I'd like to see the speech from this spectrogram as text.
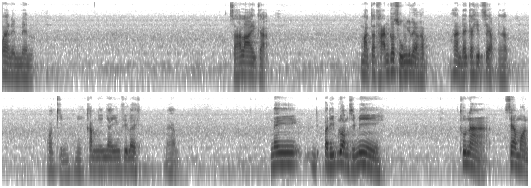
มาแน่นๆสาลายกะ มาตรฐานก็สูงอยู่แล้วครับห่านได้กระเห็ดแสบนะครับพอกินนี่คำใหญ่ๆยังสิเลยนะครับ ในปริบรวมสิมีทูน่าแซลมอน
